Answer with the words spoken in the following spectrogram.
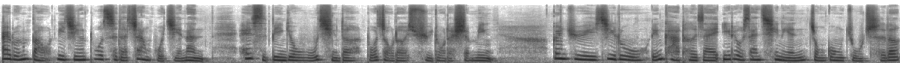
艾伦堡历经多次的战火劫难，黑死病又无情地夺走了许多的生命。根据记录，林卡特在一六三七年总共主持了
